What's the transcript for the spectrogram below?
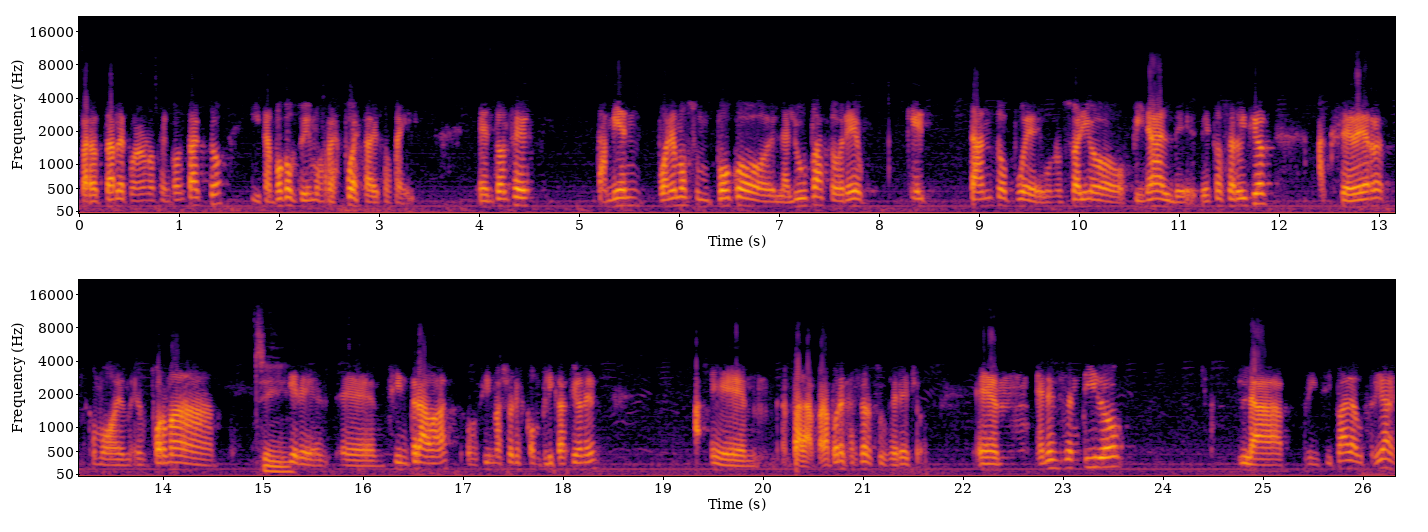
para tratar de ponernos en contacto y tampoco obtuvimos respuesta de esos mails. Entonces, también ponemos un poco la lupa sobre qué tanto puede un usuario final de, estos servicios acceder como en, forma, si quiere, eh, sin trabas o sin mayores complicaciones eh, para, para poder ejercer sus derechos. Eh, en ese sentido, la principal autoridad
